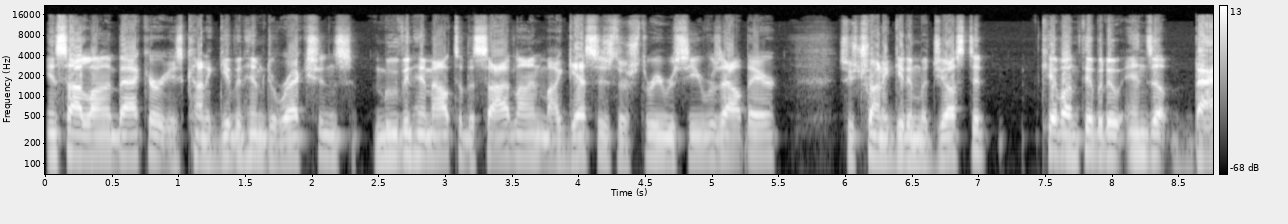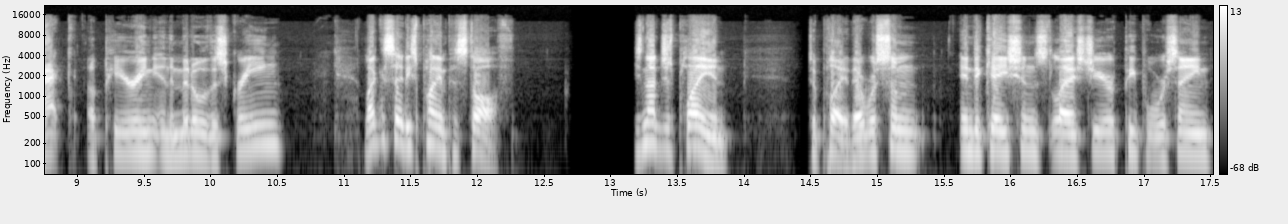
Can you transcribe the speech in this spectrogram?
Inside linebacker is kind of giving him directions, moving him out to the sideline. My guess is there's three receivers out there, so he's trying to get him adjusted. Kayvon Thibodeaux ends up back appearing in the middle of the screen like I said, he's playing pissed off. He's not just playing to play. There was some indications last year. People were saying,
